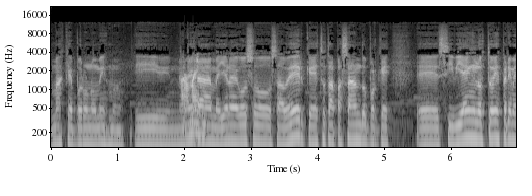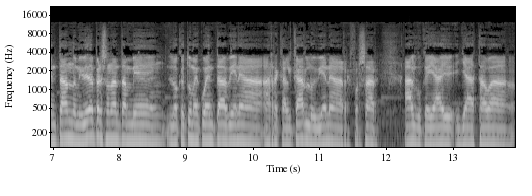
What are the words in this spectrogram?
más que por uno mismo. Y me, me llena de gozo saber que esto está pasando porque eh, si bien lo estoy experimentando, mi vida personal también, lo que tú me cuentas viene a, recalcarlo y viene a reforzar algo que ya, ya estaba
